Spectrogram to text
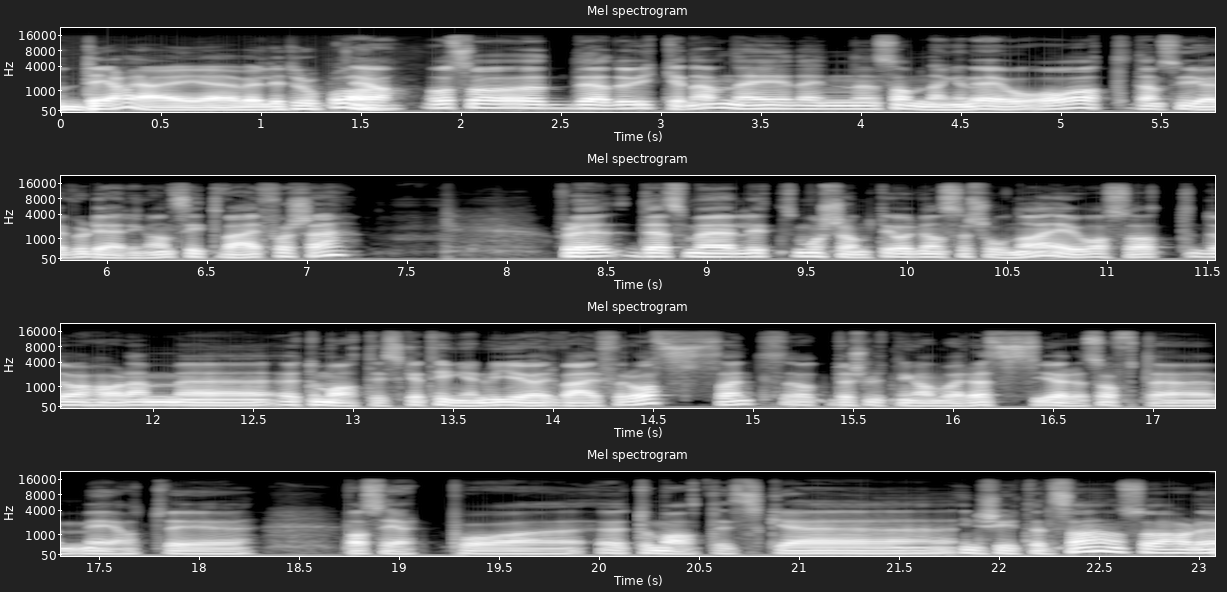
Det har jeg eh, veldig tro på, da. Ja, og så Det du ikke nevner i den sammenhengen, er jo òg at de som gjør vurderingene, sitter hver for seg. For det, det som er litt morsomt i organisasjoner, er jo også at du har de eh, automatiske tingene vi gjør hver for oss. sant? At beslutningene våre gjøres ofte med at vi basert på automatiske innskytelser. Og så har du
